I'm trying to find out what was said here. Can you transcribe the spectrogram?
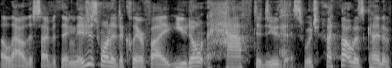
allow this type of thing. They just wanted to clarify you don't have to do this, which I thought was kind of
